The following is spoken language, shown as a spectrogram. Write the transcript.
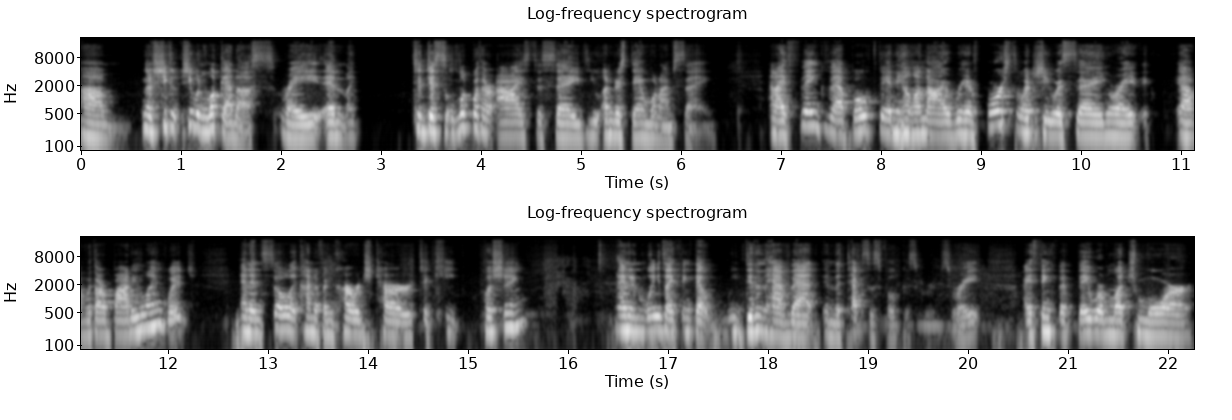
um, she she would look at us, right, and like to just look with her eyes to say, "You understand what I'm saying?" And I think that both Danielle and I reinforced what she was saying, right, uh, with our body language, and in so like kind of encouraged her to keep pushing. And in ways, I think that we didn't have that in the Texas focus groups, right? I think that they were much more,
